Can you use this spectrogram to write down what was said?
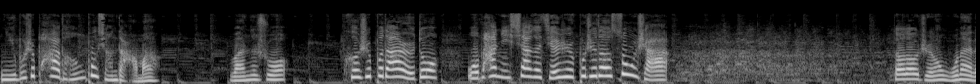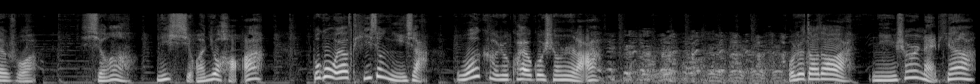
你不是怕疼不想打吗？”丸子说。可是不打耳洞，我怕你下个节日不知道送啥。叨叨只能无奈的说：“行，你喜欢就好啊。不过我要提醒你一下，我可是快要过生日了啊。”我说：“叨叨啊，你生日哪天啊？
